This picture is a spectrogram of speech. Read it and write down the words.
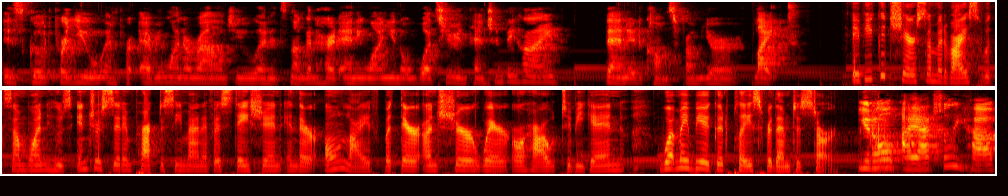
is good for you and for everyone around you and it's not going to hurt anyone, you know, what's your intention behind, then it comes from your light. If you could share some advice with someone who's interested in practicing manifestation in their own life, but they're unsure where or how to begin, what may be a good place for them to start? You know, I actually have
